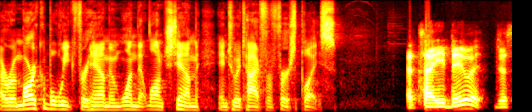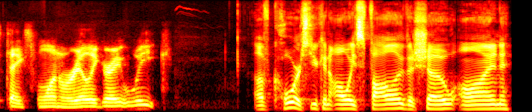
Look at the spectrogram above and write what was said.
a remarkable week for him and one that launched him into a tie for first place. That's how you do it. Just takes one really great week. Of course, you can always follow the show on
